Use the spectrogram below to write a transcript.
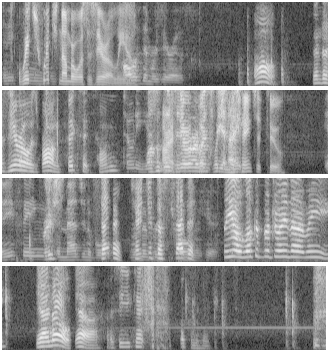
anything Which which number was a zero, Leo? All of them were zeros. Oh, then the zero is wrong. Fix it, Tony. Tony, yes. Wasn't the Alright, zero what, meant to be an should I eight? change it to? Anything British- imaginable. Seven. Change it to seven. Here. Leo, look at the join.me. Yeah, I know. Yeah, I see. You can't. Open anything.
